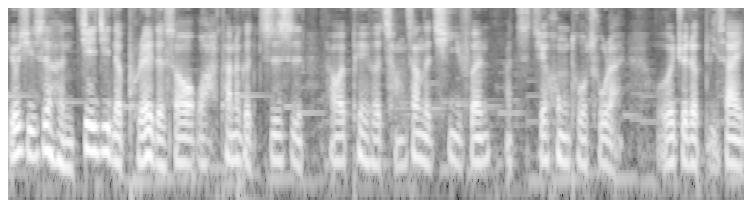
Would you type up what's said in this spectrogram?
尤其是很接近的 play 的时候，哇，他那个姿势，他会配合场上的气氛啊，直接烘托出来，我会觉得比赛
